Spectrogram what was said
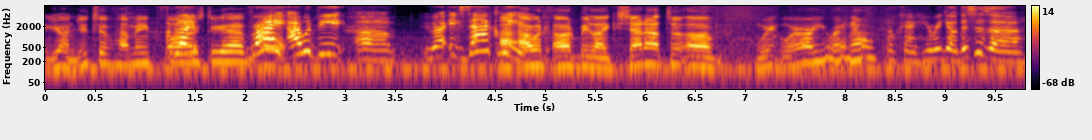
you're on YouTube. How many be like, followers do you have? Right. I would be, um, right, exactly. I, I would I would be like, shout out to um, where where are you right now? Okay, here we go. This is a.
